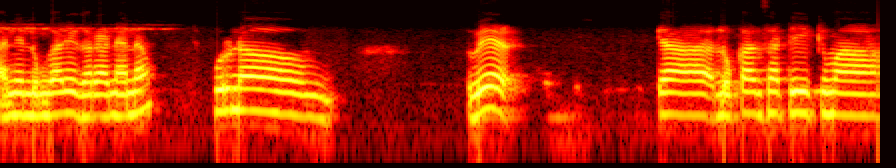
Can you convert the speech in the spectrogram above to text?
आणि लुंगारे घराण्यानं पूर्ण वेळ त्या लोकांसाठी किंवा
